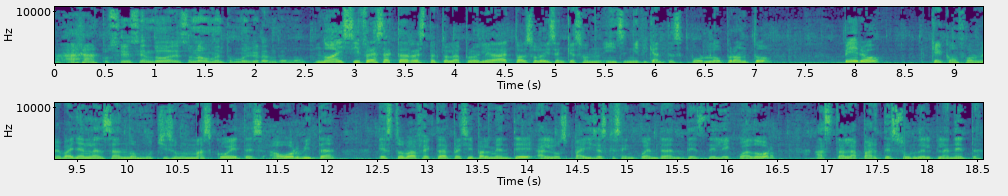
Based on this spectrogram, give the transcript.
Ajá. Pues sigue siendo, es un aumento muy grande, ¿no? No hay cifra exacta respecto a la probabilidad actual, solo dicen que son insignificantes por lo pronto, pero que conforme vayan lanzando muchísimo más cohetes a órbita, esto va a afectar principalmente a los países que se encuentran desde el Ecuador hasta la parte sur del planeta.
